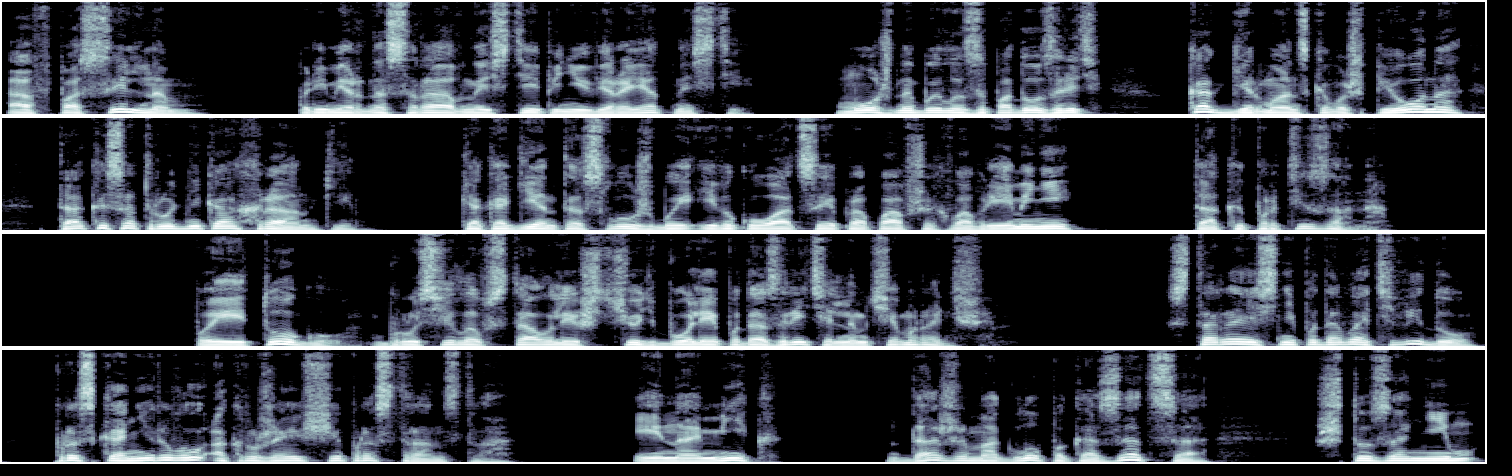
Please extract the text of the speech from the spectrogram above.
а в посыльном, примерно с равной степенью вероятности, можно было заподозрить как германского шпиона, так и сотрудника охранки, как агента службы эвакуации пропавших во времени, так и партизана. По итогу Брусилов стал лишь чуть более подозрительным, чем раньше. Стараясь не подавать виду, просканировал окружающее пространство. И на миг даже могло показаться, что за ним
